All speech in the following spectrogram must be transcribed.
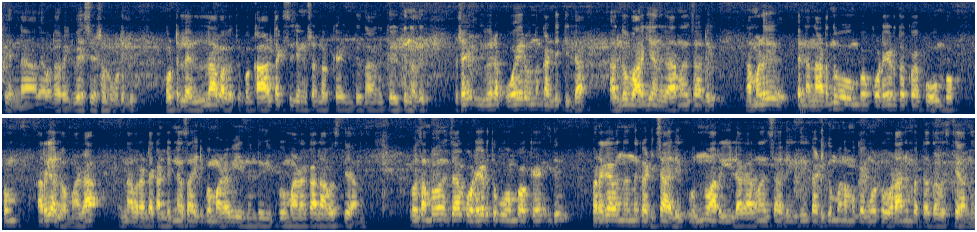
പിന്നെ അതേപോലെ റെയിൽവേ സ്റ്റേഷൻ റോഡിൽ ഹോട്ടലിൽ എല്ലാ ഭാഗത്തും. ഇപ്പോൾ കാൾടെക്സ് ജംഗ്ഷനിലൊക്കെ ഉണ്ട് എന്നാണ് കേൾക്കുന്നത്. പക്ഷേ ഇവരെ പോയവരൊന്നും കണ്ടിട്ടില്ല. എന്തോ ഭാഗ്യമാണ്. കാരണം വെച്ചാൽ നമ്മൾ പിന്നെ നടന്നു പോകുമ്പോൾ കുടയെടുത്തൊക്കെ പോകുമ്പോൾ ഇപ്പം അറിയാമല്ലോ മഴ എന്ന് പറയേണ്ട കണ്ടിന്യൂസ് ആയിട്ട് ഇപ്പോൾ മഴ പെയ്യുന്നുണ്ട്. ഇപ്പോൾ മഴ കാലാവസ്ഥയാണ് അപ്പോൾ സംഭവം വെച്ചാൽ കുടയെടുത്ത് പോകുമ്പോൾ ഒക്കെ ഇത് പിറകെ വന്ന് കടിച്ചാൽ ഒന്നും അറിയില്ല. കാരണം വെച്ചാൽ ഇത് കടിക്കുമ്പോൾ നമുക്ക് അങ്ങോട്ട് ഓടാനും പറ്റാത്ത അവസ്ഥയാണ്.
